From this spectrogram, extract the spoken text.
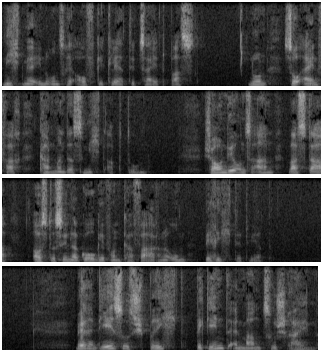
nicht mehr in unsere aufgeklärte Zeit passt? Nun, so einfach kann man das nicht abtun. Schauen wir uns an, was da aus der Synagoge von Kapharnaum berichtet wird. Während Jesus spricht, beginnt ein Mann zu schreien.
